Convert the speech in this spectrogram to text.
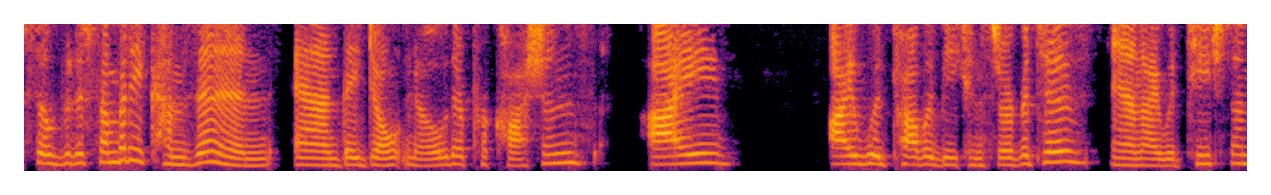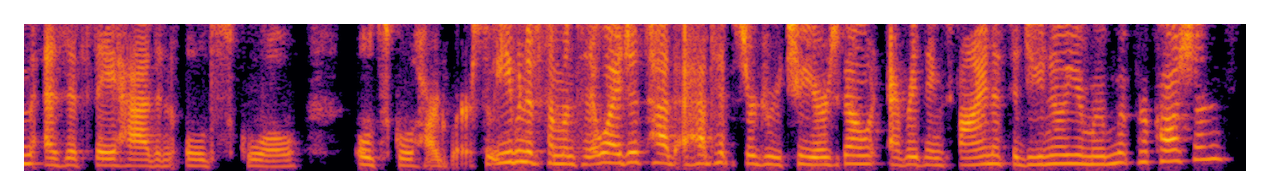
so, but if somebody comes in and they don't know their precautions, I I would probably be conservative and I would teach them as if they had an old school old school hardware. So even if someone said, "Oh, I just had I had hip surgery 2 years ago, and everything's fine." I said, "Do you know your movement precautions?"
